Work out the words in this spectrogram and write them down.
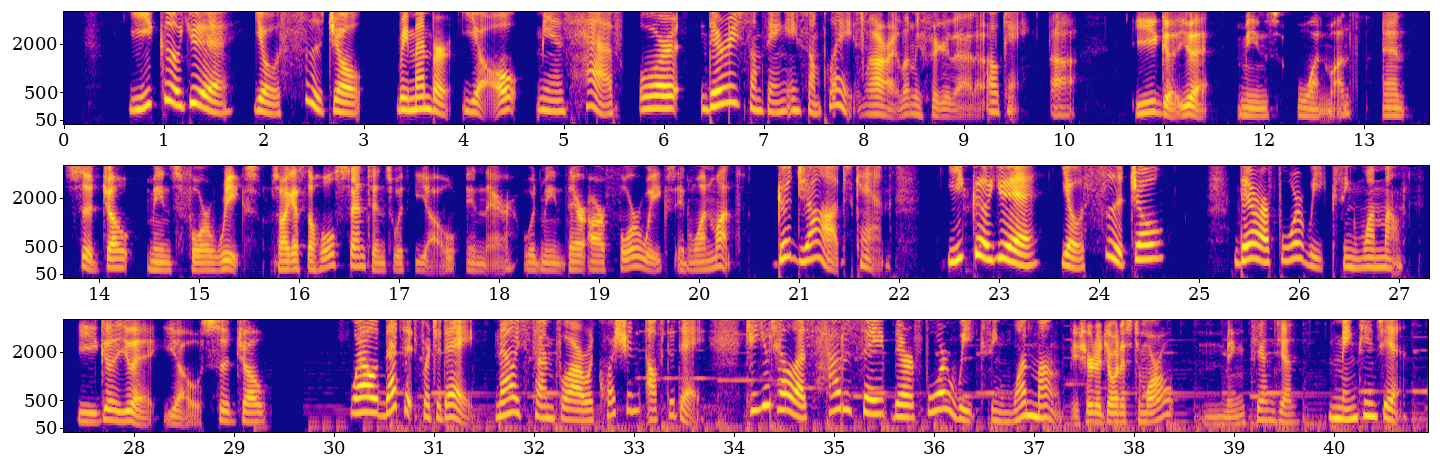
一个月有四周. Remember, 有 means have or there is something in some place. All right, let me figure that out. Okay. Uh, 一个月 means one month, and 四周 means four weeks. So I guess the whole sentence with yo in there would mean there are four weeks in one month. Good jobs, Cam. 一个月有四周. There are four weeks in one month. 一个月有四周. Well, that's it for today. Now it's time for our question of the day. Can you tell us how to say there are four weeks in one month? Be sure to join us tomorrow. 明天见. 明天见。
